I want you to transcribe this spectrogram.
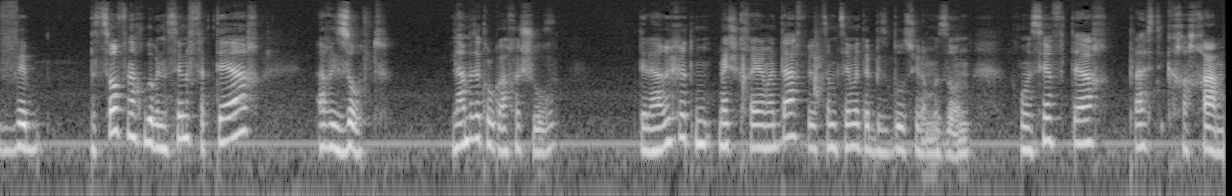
ובסוף אנחנו גם מנסים לפתח אריזות. למה זה כל כך חשוב? כדי להאריך את משך חיי המדף ולצמצם את הבזבוז של המזון. אנחנו מנסים לפתח פלסטיק חכם,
